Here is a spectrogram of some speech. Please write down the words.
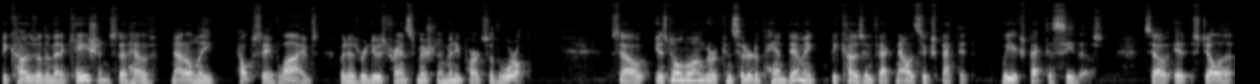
because of the medications that have not only helped save lives, but has reduced transmission in many parts of the world. So it's no longer considered a pandemic because, in fact, now it's expected. We expect to see this. So it's still a,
